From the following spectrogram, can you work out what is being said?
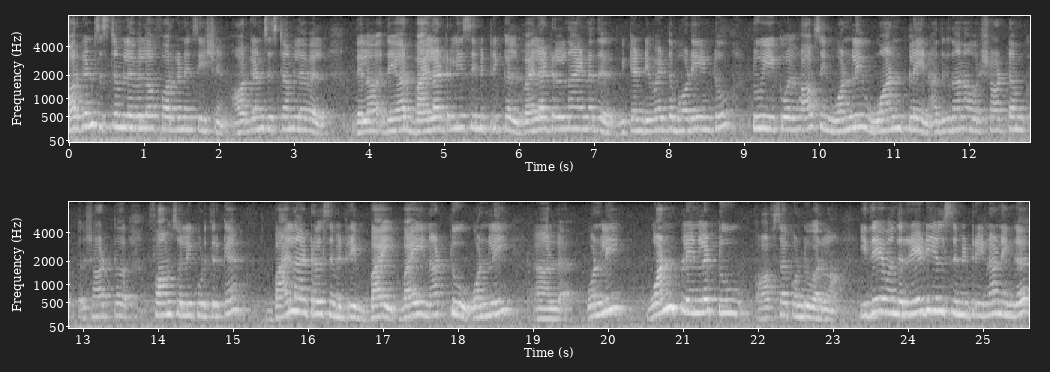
organ system level of organisation organ system level they are bilaterally symmetrical பயலாட்ரல்னா என்னது? We can divide the body into two equal halves in only one plane அதுக்கு தான் நான் ஒரு ஷார்ட் டேர்ம் ஷார்ட் ஃபார்ம் சொல்லி கொடுத்துருக்கேன். Bilateral symmetry by by not two only only one பிளேனில் டூ ஹாஃப்ஸாக கொண்டு வரலாம். இதே வந்து ரேடியல் சிமிட்ரினா நீங்கள்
